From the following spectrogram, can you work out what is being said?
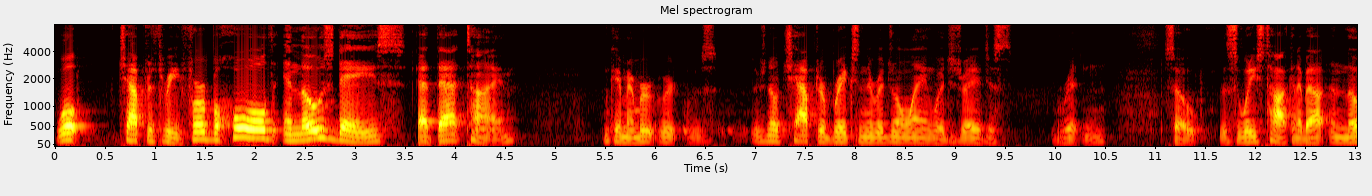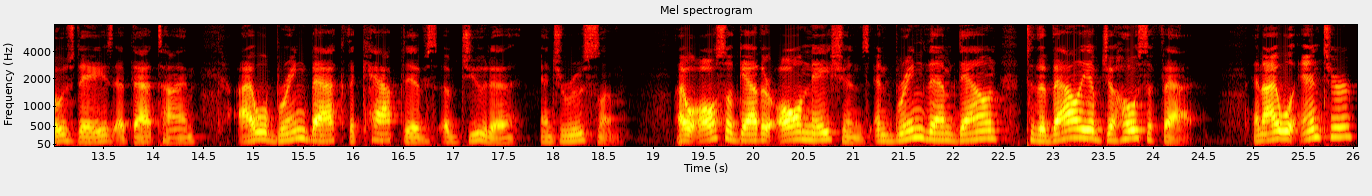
Well, chapter 3. For behold, in those days, at that time, okay, remember, there's no chapter breaks in the original language, right? It's just written. So, this is what he's talking about. In those days, at that time, I will bring back the captives of Judah and Jerusalem. I will also gather all nations and bring them down to the valley of Jehoshaphat, and I will enter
